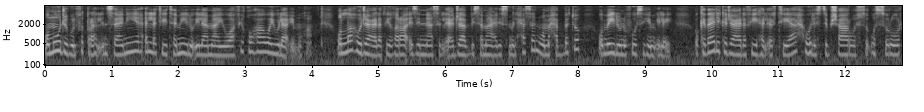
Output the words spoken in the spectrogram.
وموجب الفطرة الإنسانية التي تميل إلى ما يوافقها ويلائمها. والله جعل في غرائز الناس الإعجاب بسماع الاسم الحسن ومحبته وميل نفوسهم إليه. وكذلك جعل فيها الارتياح والاستبشار والس- والسرور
